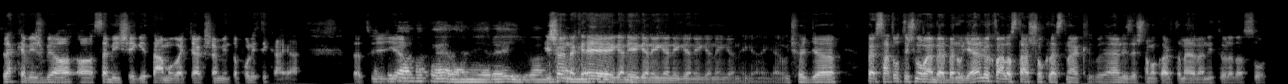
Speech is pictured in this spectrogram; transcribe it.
legkevésbé a, a személyiségét támogatják sem, mint a politikáját. Tehát, hogy hát, ilyen... Annak ellenére, így van. És ennek, igen, igen, igen, igen, igen, igen, igen, igen. Úgyhogy persze hát ott is novemberben ugye elnökválasztások lesznek, elnézést nem akartam elvenni tőled a szót.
